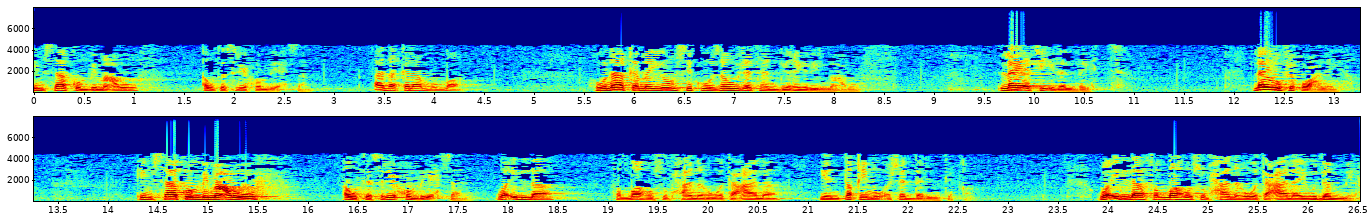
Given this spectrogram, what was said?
إمساك بمعروف أو تسريح بإحسان. هذا كلام الله. هناك من يمسك زوجة بغير المعروف. لا يأتي إلى البيت. لا ينفق عليها. إمساك بمعروف أو تسريح بإحسان. وإلا فالله سبحانه وتعالى ينتقم أشد الانتقام. وإلا فالله سبحانه وتعالى يدمر.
